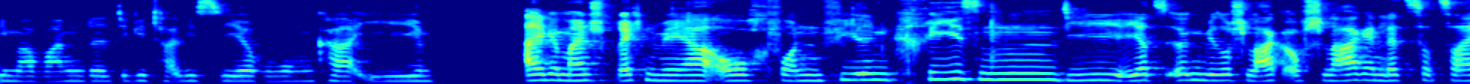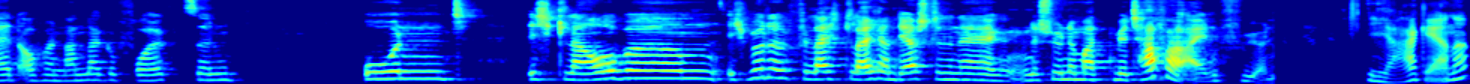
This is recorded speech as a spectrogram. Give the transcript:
Klimawandel, Digitalisierung, KI. Allgemein sprechen wir ja auch von vielen Krisen, die jetzt irgendwie so Schlag auf Schlag in letzter Zeit aufeinander gefolgt sind. Und ich glaube, ich würde vielleicht gleich an der Stelle eine, eine schöne Metapher einführen. Ja, gerne.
